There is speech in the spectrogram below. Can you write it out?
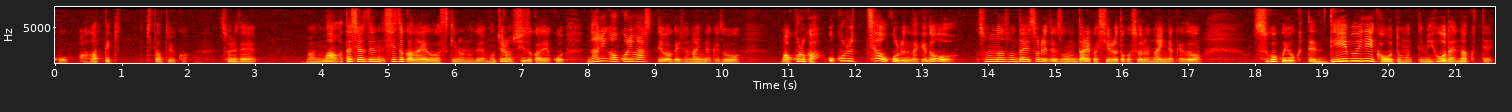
こう上がってきたというか。それであのまあ私は全静かな映画が好きなのでもちろん静かでこう何が起こりますっていうわけじゃないんだけどまあ怒るか。怒るっちゃ怒るんだけどそんなその大それでその誰か知るとかそういうのはないんだけどすごく良くて DVD 買おうと思って見放題なくて。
